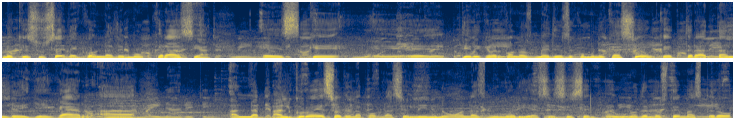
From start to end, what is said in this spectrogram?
lo que sucede con la democracia es que eh, tiene que ver con los medios de comunicación que tratan de llegar a, al grueso de la población y no a las minorías. Ese es uno de los temas, pero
